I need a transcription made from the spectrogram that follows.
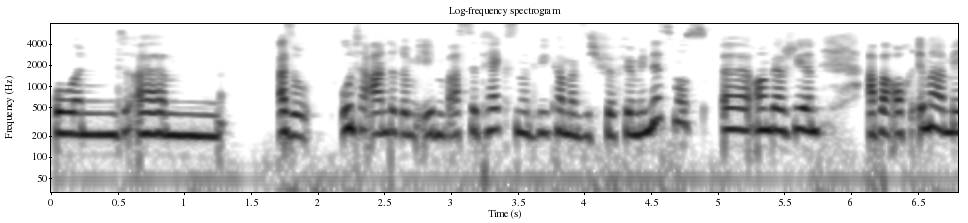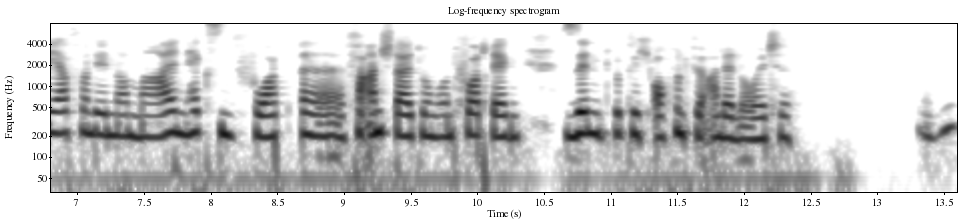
Und ähm, also unter anderem eben was sind Hexen und wie kann man sich für Feminismus äh, engagieren, aber auch immer mehr von den normalen Hexenveranstaltungen äh, und Vorträgen sind wirklich offen für alle Leute. Mhm.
